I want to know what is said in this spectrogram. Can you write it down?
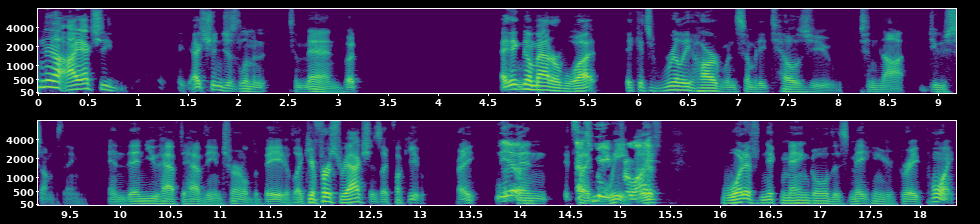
no, I actually I shouldn't just limit it to men, but I think no matter what, it gets really hard when somebody tells you to not do something. And then you have to have the internal debate of like your first reaction is like, fuck you. Right. Yeah. And it's That's like, wait, what if, what if Nick Mangold is making a great point?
